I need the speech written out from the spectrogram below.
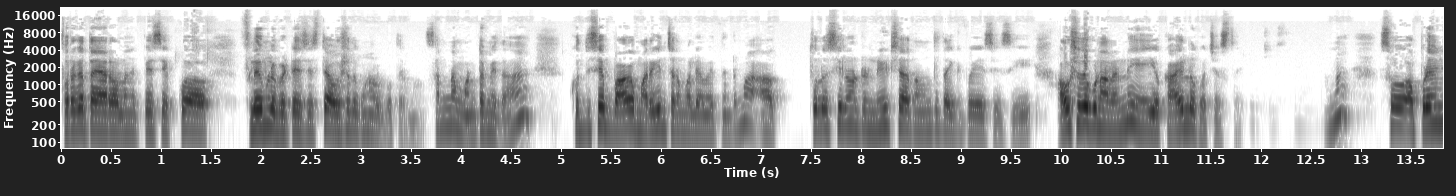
త్వరగా తయారవ్వాలని చెప్పేసి ఎక్కువ ఫ్లేమ్లో పెట్టేసిస్తే ఔషధ గుణాలు పోతాయి. సన్న మంట మీద కొద్దిసేపు బాగా మరిగించడం వల్ల ఏమవుతుందంటే మా ఆ తులసిలో ఉంటున్న నీటి శాతం అంతా తగ్గిపోయేసేసి ఔషధ గుణాలన్నీ ఈ యొక్క ఆయిల్లోకి వచ్చేస్తాయి. సో అప్పుడు ఏం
